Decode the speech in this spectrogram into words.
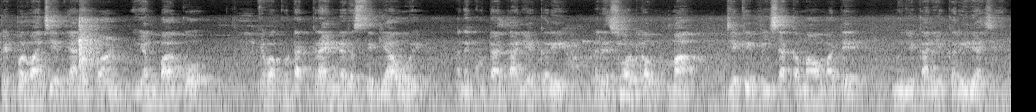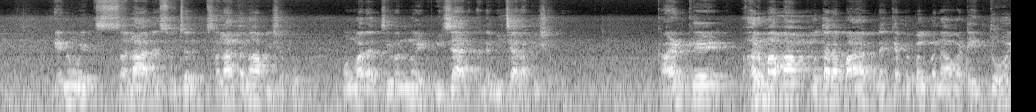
પેપર વાંચીએ ત્યારે પણ યંગ બાળકો એવા ખોટા ક્રાઇમને રસ્તે ગયા હોય અને ખોટા કાર્ય કરી અને શોર્ટકટમાં જે કંઈ પૈસા કમાવા માટેનું જે કાર્ય કરી રહ્યા છે. એનું એક સલાહ અને સૂચન, સલાહ તો ન આપી શકું, હું મારા જીવનનો એક વિચાર અને વિચાર આપી શકું. કારણ કે હર મા બાપ પોતાના બાળકને કેપેબલ બનાવવા માટે ઈચ્છતો હોય.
